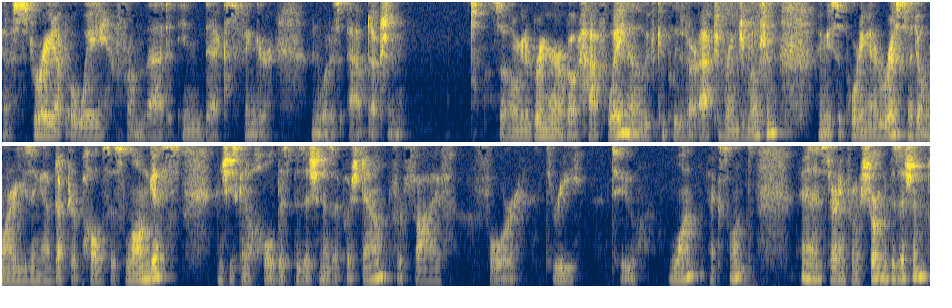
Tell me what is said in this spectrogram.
kind of straight up away from that index finger and what is abduction. So we're going to bring her about halfway now that we've completed our active range of motion. I'm going to be supporting at her wrist. I don't want her using abductor pollicis longus. And she's going to hold this position as I push down for five, four, three, two, one. Excellent. And then starting from a shortened position,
